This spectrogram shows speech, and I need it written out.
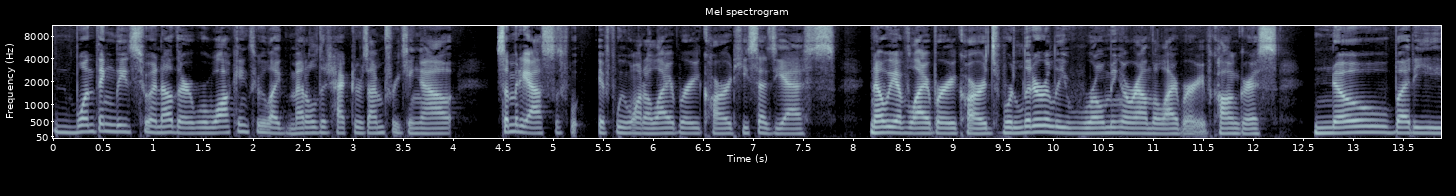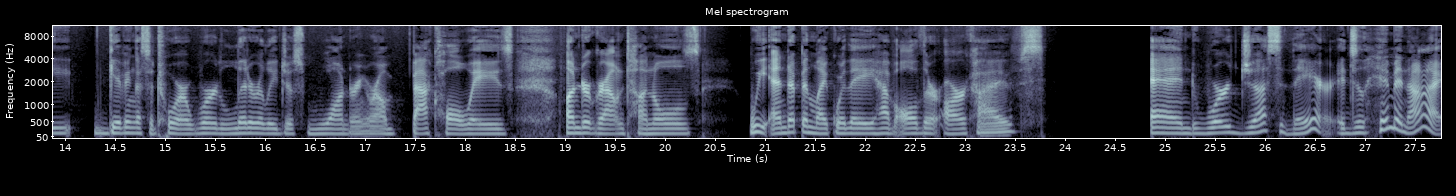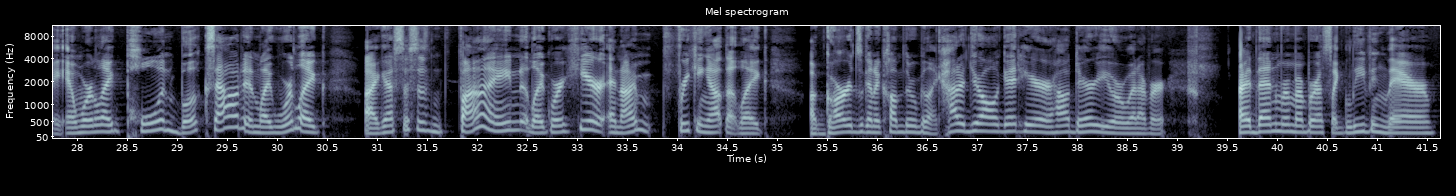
One thing leads to another. We're walking through like metal detectors. I'm freaking out. Somebody asks if, if we want a library card. He says yes. Now we have library cards. We're literally roaming around the Library of Congress. Nobody giving us a tour. We're literally just wandering around back hallways, underground tunnels. We end up in like where they have all their archives and we're just there. It's him and I, and we're like pulling books out, and like we're like, I guess this is fine. Like we're here, and I'm freaking out that like a guard's gonna come through and be like, "How did you all get here? How dare you?" or whatever. I then remember us like leaving there.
